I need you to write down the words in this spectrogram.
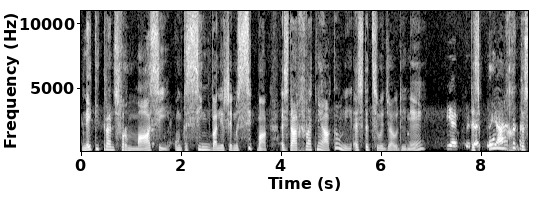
net die transformasie om te sien wanneer sy musiek maak is daar glad nie hakkel nie is dit so Jody nê Yes, dis onge, dis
